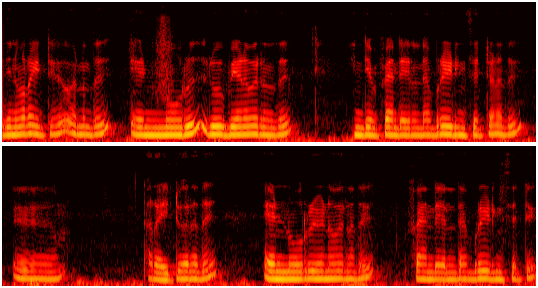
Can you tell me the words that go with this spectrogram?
ഇതിനും റേറ്റ് വരുന്നത് എണ്ണൂറ് രൂപയാണ് വരുന്നത്. ഇന്ത്യൻ ഫാന്റൈലിന്റെ ബ്രീഡിംഗ് സെറ്റാണിത് റേറ്റ് വരുന്നത് എണ്ണൂറ് രൂപയാണ് വരുന്നത് ഫാൻഡേലിന്റെ ബ്രീഡിംഗ് സെറ്റ്.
